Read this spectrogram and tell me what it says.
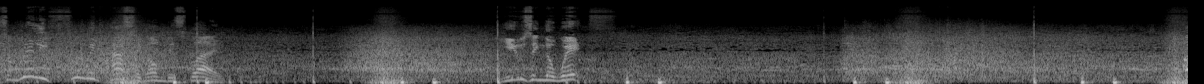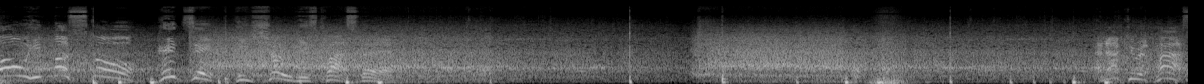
Some really fluid passing on display. Using the width. Oh, he must score! Hits it. He showed his class there. An accurate pass.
